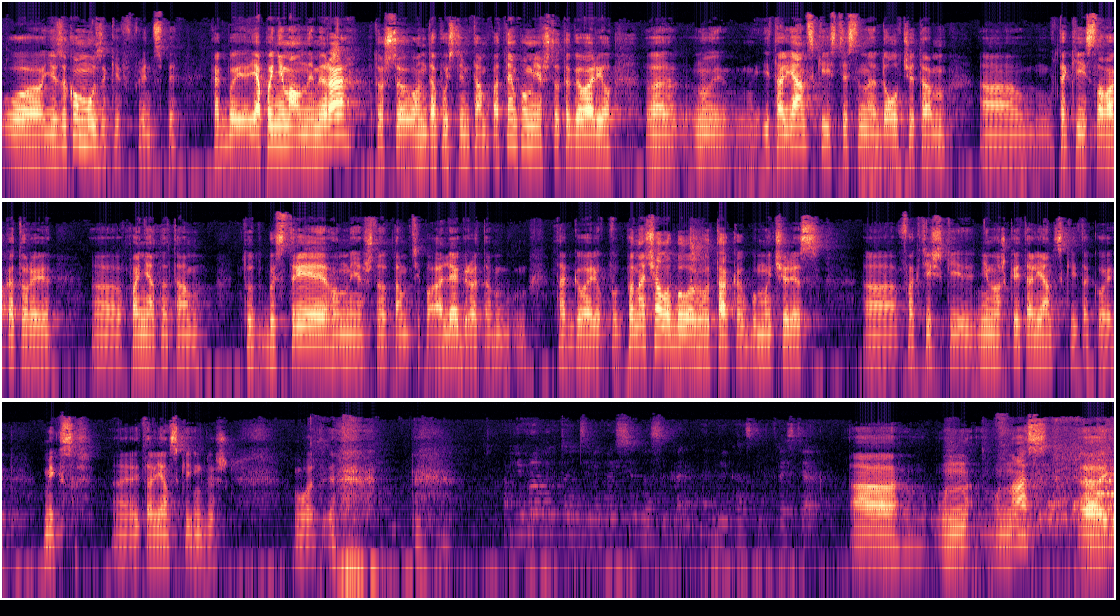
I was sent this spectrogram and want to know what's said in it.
языком музыки, в принципе. Как бы я понимал номера, то, что он, допустим, там по темпу мне что-то говорил, э, ну, итальянский, естественно, долче, там, э, такие слова, которые, э, понятно, там, тут быстрее, он мне что-то там, типа, аллегро, там, так говорил. Поначалу было вот так, как бы мы через, э, фактически, немножко итальянский такой микс, итальянский инглиш. Вот. А в Европе кто-нибудь американских тростях? А, у, у нас э,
